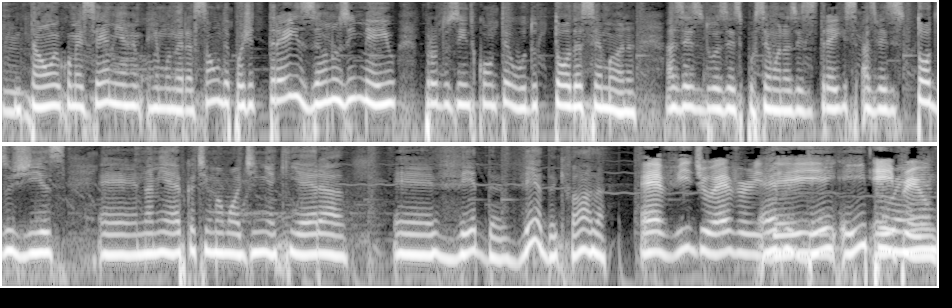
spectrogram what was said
Então eu comecei a minha re- remuneração depois de três anos e meio produzindo conteúdo toda semana. Às vezes duas vezes por semana, às vezes três, às vezes todos os dias. É, na minha época tinha uma modinha que era é, Veda, Veda que falava? É vídeo every Every day. day, April, April. and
